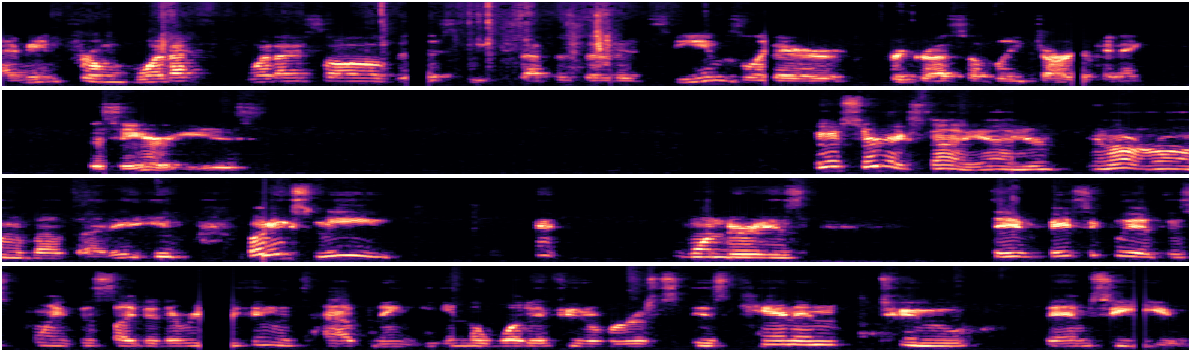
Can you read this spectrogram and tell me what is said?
I mean, from what I what I saw this week's episode, it seems like they're progressively darkening the series. To a certain extent, yeah, you're you're not wrong about that. It, it, what makes me wonder is they've basically at this point decided everything that's happening in the What If universe is canon to the MCU.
